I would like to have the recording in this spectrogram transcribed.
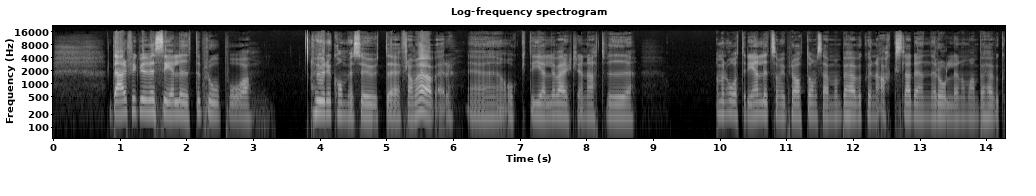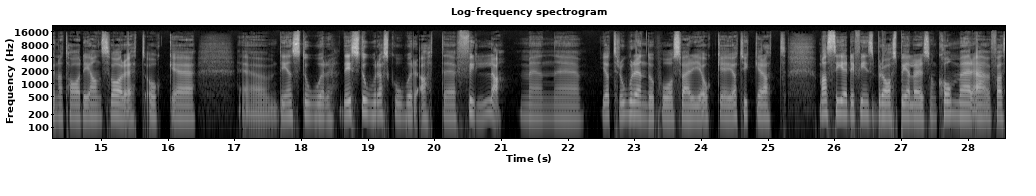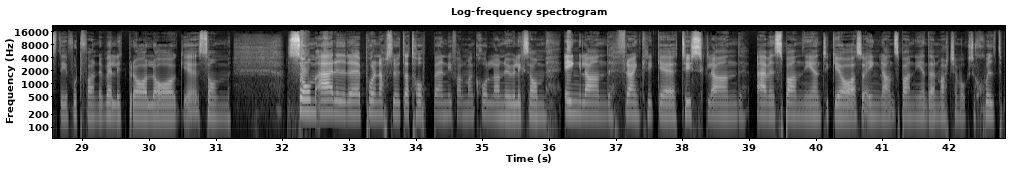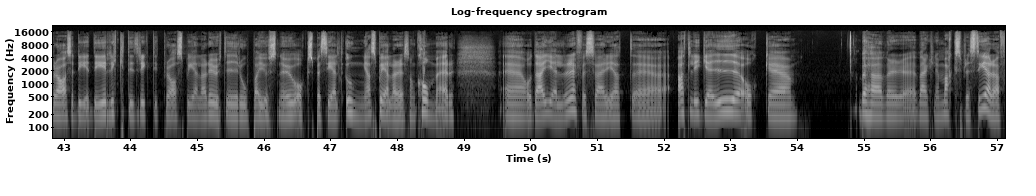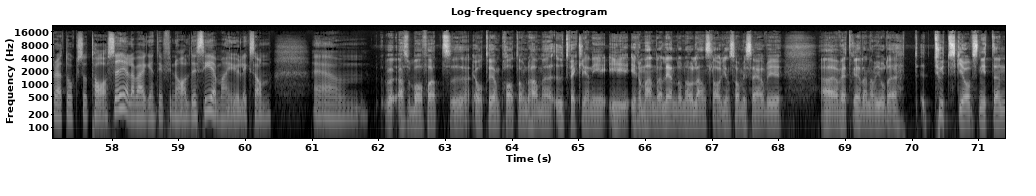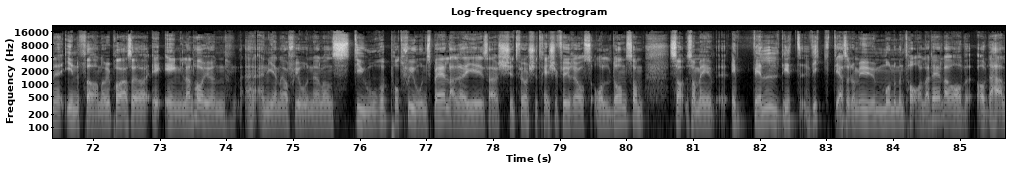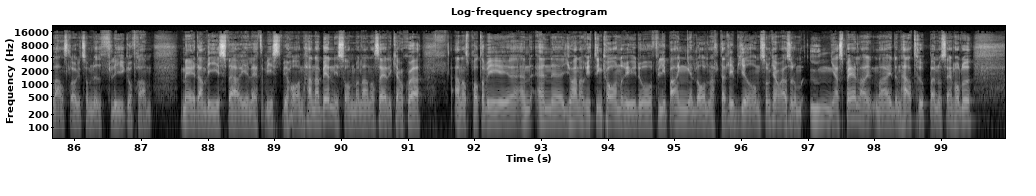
där fick vi väl se lite prov på hur det kommer se ut eh, framöver. Eh, och det gäller verkligen att vi Ja, men återigen, lite som vi pratade om, så här, man behöver kunna axla den rollen och man behöver kunna ta det ansvaret. Och eh, eh det, är en stor, det är stora skor att eh, fylla, men eh, jag tror ändå på Sverige och eh, jag tycker att man ser det finns bra spelare som kommer, även fast det är fortfarande väldigt bra lag eh, som som är i det på den absoluta toppen ifall man kollar nu liksom England, Frankrike, Tyskland, även Spanien tycker jag, alltså England, Spanien, den matchen var också skitbra. Alltså det, det är riktigt, riktigt bra spelare ute i Europa just nu och speciellt unga spelare som kommer. Eh, och där gäller det för Sverige att, eh, att ligga i och eh, behöver eh, verkligen maxprestera för att också ta sig hela vägen till final. Det ser man ju liksom. Ehm. Alltså bara för att eh, återigen prata om det här med utvecklingen i, i, i de andra länderna och landslagen som vi ser. Vi, eh, jag vet redan när vi gjorde Tutski-avsnitten inför när vi pratar, alltså e-, England har ju en, en generation eller en stor portion spelare i så 22, 23, 24 års åldern som, som, som är, är väldigt viktiga, alltså de är ju monumentala delar av, av det här landslaget som nu flyger fram. Medan vi i Sverige, letar, visst vi har en Hanna Bennison men annars är det kanske, annars pratar vi en, en eh, Johanna Rytting Kaneryd och Filippa Angeldal, Nathalie Björn som kanske, alltså de unga spelarna i den här truppen och sen har du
